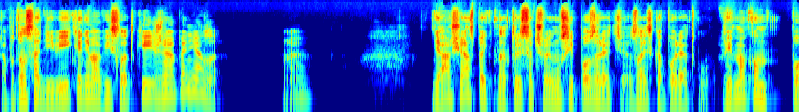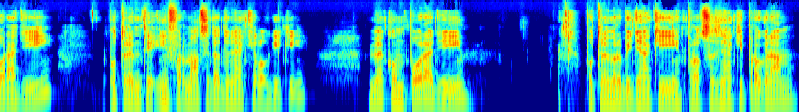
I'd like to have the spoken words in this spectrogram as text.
A potom sa diví, keď nemá výsledky, že nemá peniaze. Ne? Ďalší aspekt, na ktorý sa človek musí pozrieť z hľadiska poriadku. V akom poradí potrebujem tie informácie dať do nejakej logiky, v akom poradí potrebujem robiť nejaký proces, nejaký program,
